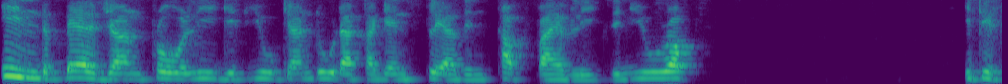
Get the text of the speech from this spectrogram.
in the Belgian Pro League if you can do that against players in top five leagues in Europe. It is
